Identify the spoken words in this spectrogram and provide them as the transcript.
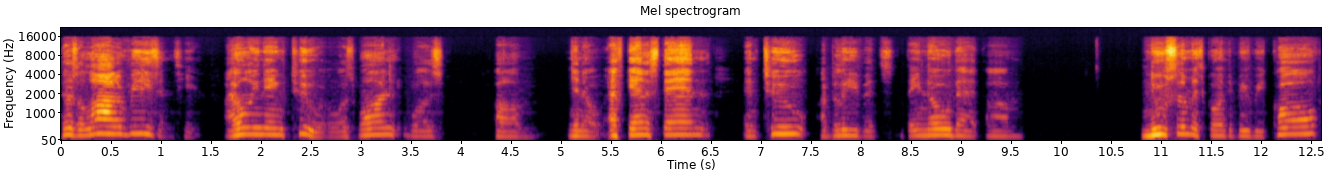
there's a lot of reasons here. I only named two. It was one was, um, you know, Afghanistan, and two, I believe it's they know that um, Newsom is going to be recalled.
